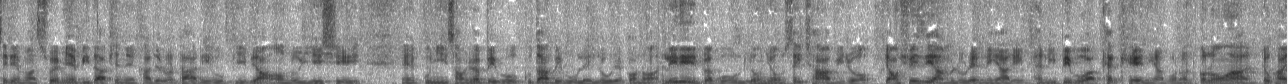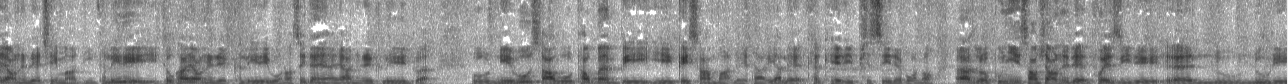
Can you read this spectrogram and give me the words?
စိတ်ထဲမှာဆွဲမြဲပြီးသားဖြစ်နေတဲ့ခါကျတော့ဒါတွေကိုပြေပြောင်းအောင်လို့ရေရှည် အဲကုညီဆောင်ရွက်ပေးဖို့ကုသပေးဖို့လည်းလိုတယ်ပေါ့နော်ကလေးတွေအတွက်ကိုလုံခြုံစိတ်ချပြီးတော့ပြောင်းရွှေ့စရာမလိုတဲ့နေရာတွေဖန်တီးပေးဖို့ကခက်ခဲနေတာပေါ့နော်ကလုံးကဒုက္ခရောက်နေတဲ့အချိန်မှာဒီကလေးတွေဒုက္ခရောက်နေတဲ့ကလေးတွေပေါ့နော်စိတ်တန်ရာရနေတဲ့ကလေးတွေအတွက် ဟိုနေဖို့စားဖို့ထောက်ပံ့ပေးရေးကိစ္စမှာလည်းဒါတွေကလည်းအခက်အခဲတွေဖြစ်စေတယ်ပေါ့နော်အဲ့ဒါဆိုတော့ကုညီဆောင်ရှောက်နေတဲ့အဖွဲ့အစည်းတွေအဲလူလူတွေ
